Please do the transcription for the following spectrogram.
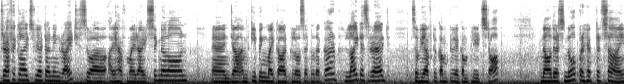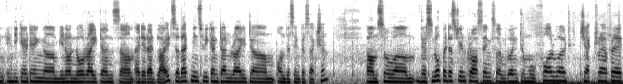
traffic lights we are turning right. So uh, I have my right signal on and uh, I'm keeping my car closer to the curb. Light is red so we have to come to a complete stop. Now there's no prohibited sign indicating um, you know no right turns um, at a red light. So that means we can turn right um, on this intersection. Um, so um, there's no pedestrian crossing so I'm going to move forward. Check traffic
